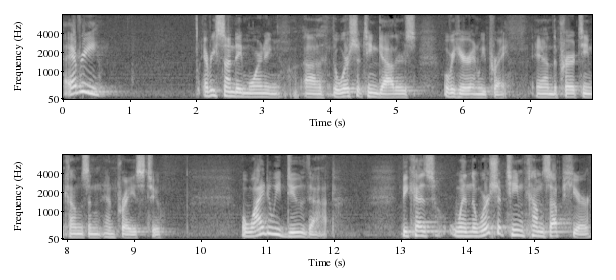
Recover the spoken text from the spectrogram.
Every, every Sunday morning, uh, the worship team gathers over here and we pray. And the prayer team comes and, and prays too. Well, why do we do that? Because when the worship team comes up here,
